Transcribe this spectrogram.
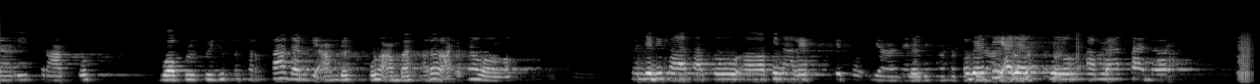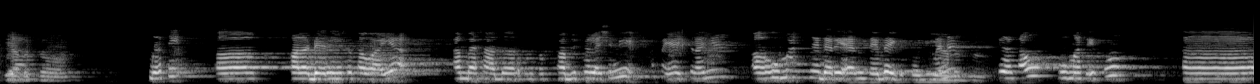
dari 127 peserta dan diambil 10 ambasador akhirnya lolos. Menjadi salah satu uh, finalis gitu. Iya, dari salah satu. Oh, berarti ada 10 ambasador. Iya, betul. Berarti uh, kalau dari Setawaya ambasador untuk public relation ini apa ya istilahnya uh, humasnya dari NTB gitu. Gimana? Ya, kita tahu humas itu uh,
